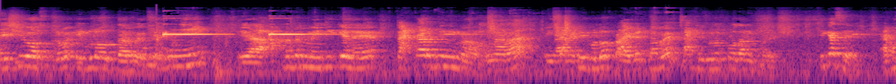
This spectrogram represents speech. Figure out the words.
দেশীয় অস্ত্র এগুলো উদ্ধার হয়েছে। উনি আপনাদের মেডিকেলে টাকার বিনিময়ে ওনারা এই চাকরিগুলো প্রাইভেট ভাবে চাকরিগুলো প্রদান করে। ঠিক আছে? এবং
